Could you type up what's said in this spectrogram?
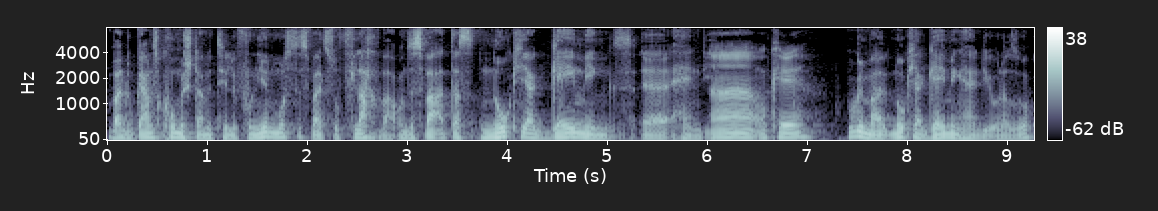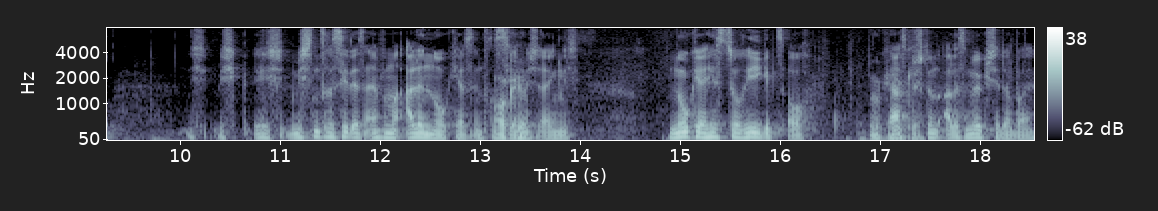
weil du ganz komisch damit telefonieren musstest, weil es so flach war. Und es war das Nokia Gaming äh, Handy. Ah, okay. Google mal Nokia Gaming Handy oder so. Ich, ich, ich, mich interessiert jetzt einfach mal alle Nokias, interessieren Okay. mich eigentlich. Nokia Historie gibt's auch. Okay, Da ist okay. bestimmt alles Mögliche dabei.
